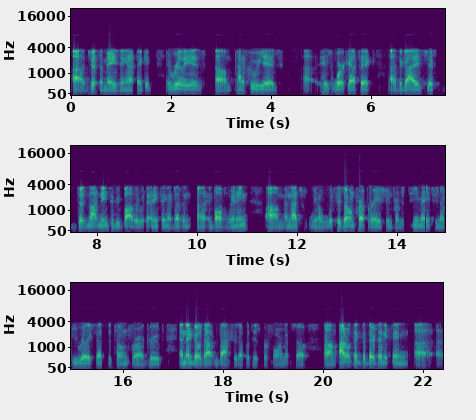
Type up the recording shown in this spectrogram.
uh, just amazing. And I think it, it really is, um, kind of who he is, uh, his work ethic. Uh, the guy is just does not need to be bothered with anything that doesn't, uh, involve winning. Um, and that's, you know, with his own preparation from his teammates, you know, he really sets the tone for our group and then goes out and backs it up with his performance. So, um, I don't think that there's anything uh, uh,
